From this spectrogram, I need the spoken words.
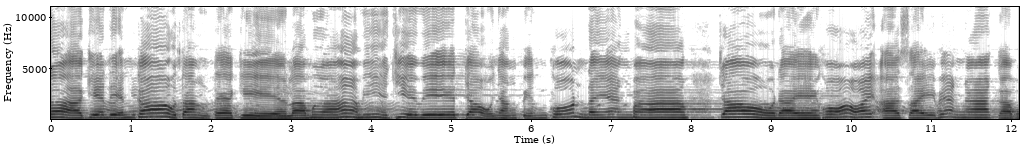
ลาเกียเด่นเข้าตั้งแต่เกลาเมื่อมีชีวิตเจ้ายังเป็นคนแดงพา เจ้าใดคอยอาศัยแพงงากกับผ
